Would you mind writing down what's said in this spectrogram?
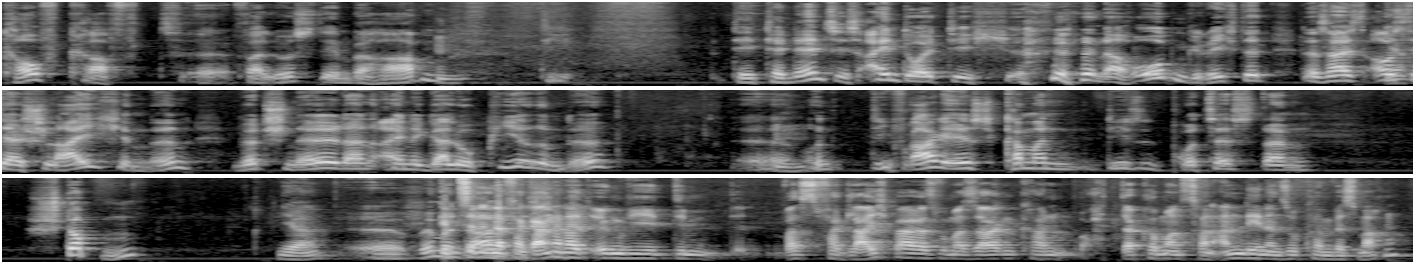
Kaufkraftverlust, den wir haben. Mhm. Die, die Tendenz ist eindeutig nach oben gerichtet. Das heißt, aus ja. der schleichenden wird schnell dann eine galoppierende. Äh, mhm. Und die Frage ist, kann man diesen Prozess dann stoppen? Ja. Äh, Gibt es in der Vergangenheit irgendwie dem, was Vergleichbares, wo man sagen kann, boah, da können wir uns dran anlehnen, so können wir es machen?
